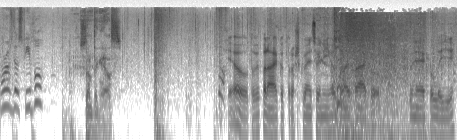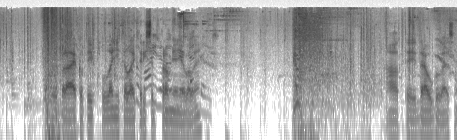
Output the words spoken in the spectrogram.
More of those people? Something else. Jo, to vypadá jako trošku něco jiného, to nevypadá jako úplně jako lidi. To vypadá jako ty plenitele, který se proměňovali. A ty draugové jsou.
